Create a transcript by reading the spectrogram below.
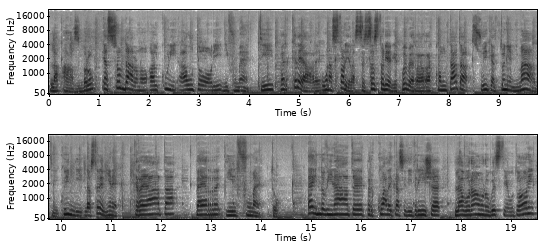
la Hasbro, e assoldarono alcuni autori di fumetti per creare una storia, la stessa storia che poi verrà raccontata sui cartoni animati, quindi la storia viene creata per il fumetto. E indovinate per quale casa editrice lavoravano questi autori?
